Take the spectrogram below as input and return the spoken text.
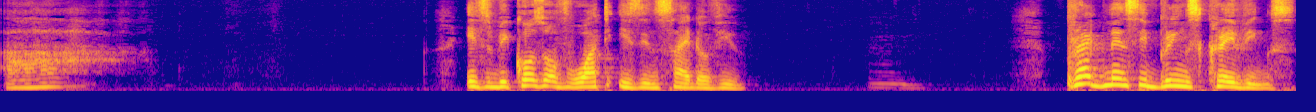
Ah. It's because of what is inside of you. Pregnancy brings cravings.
